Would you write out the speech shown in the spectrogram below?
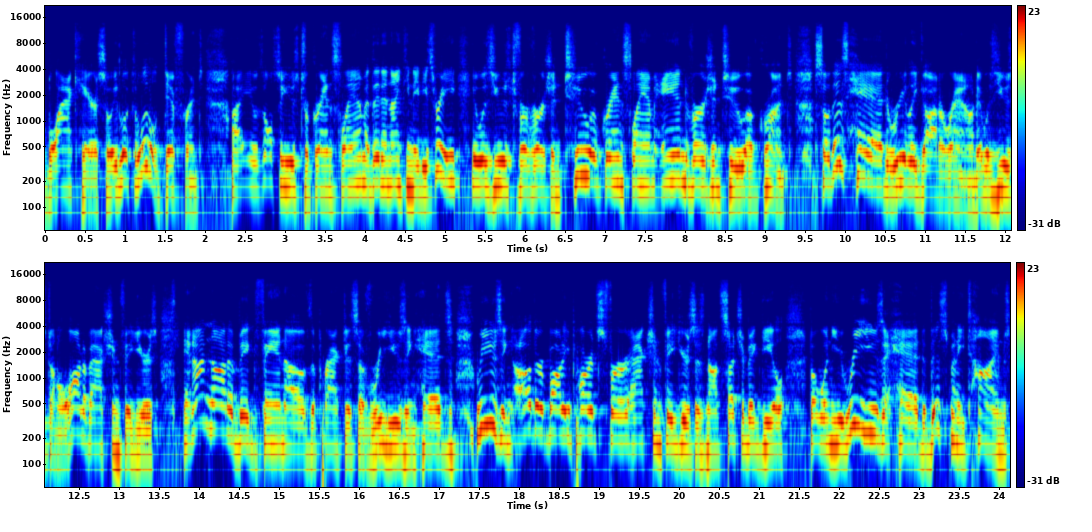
black hair, so he looked a little different. Uh, it was also used for Grand Slam, and then in 1983, it was used for version 2 of Grand Slam and version 2 of Grunt. So this head really got around. It was used on a lot of action figures, and I'm not a big fan of the practice of reusing heads. Reusing other body parts for action figures is not such a big deal, but when you reuse a head this many times,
